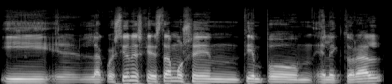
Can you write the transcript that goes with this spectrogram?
y eh, la cuestión es que estamos en tiempo electoral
